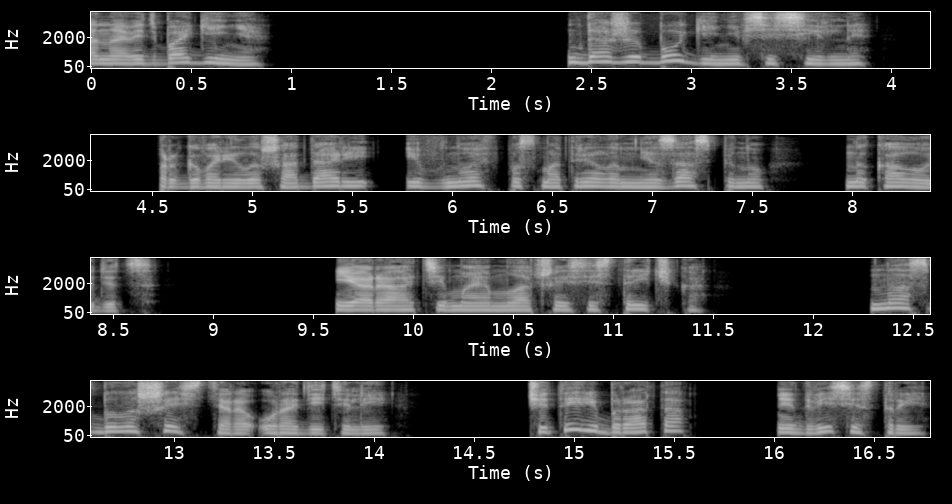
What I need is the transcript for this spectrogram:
Она ведь богиня». «Даже боги не всесильны», — проговорила Шадари и вновь посмотрела мне за спину на колодец. Яраати моя младшая сестричка. Нас было шестеро у родителей. Четыре брата и две сестры.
